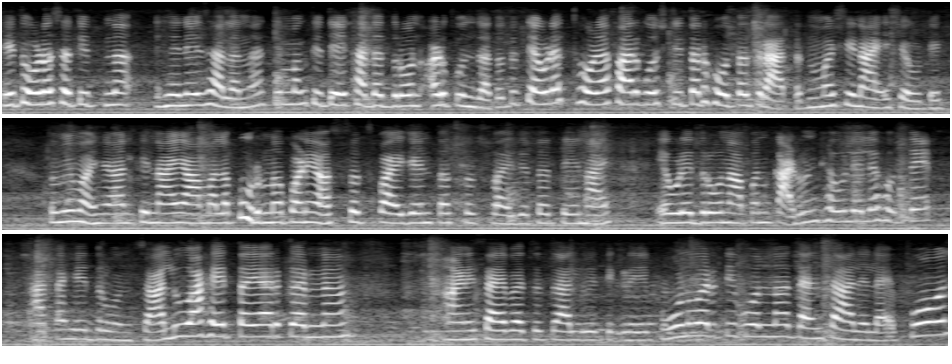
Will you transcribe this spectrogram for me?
हे थोडंसं तिथनं हे नाही झालं ना की मग तिथे एखादा द्रोण अडकून जातो. तर तेवढ्यात थोड्याफार गोष्टी तर होतच राहतात. मशीन आहे शेवटी. तुम्ही म्हणाल की नाही आम्हाला पूर्णपणे असंच पाहिजे आणि तसंच पाहिजे. तर ते नाही. एवढे द्रोण आपण काढून ठेवलेले होते. आता हे द्रोण चालू आहे तयार करणं. आणि साहेबाचं चालू आहे तिकडे फोनवरती बोलणं. त्यांचा आलेला आहे फोन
